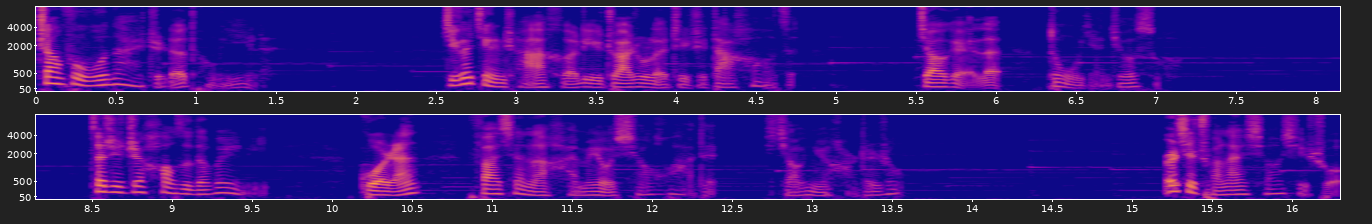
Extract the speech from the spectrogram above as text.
丈夫无奈只得同意了。几个警察合力抓住了这只大耗子，交给了动物研究所。在这只耗子的胃里，果然发现了还没有消化的小女孩的肉，而且传来消息说，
